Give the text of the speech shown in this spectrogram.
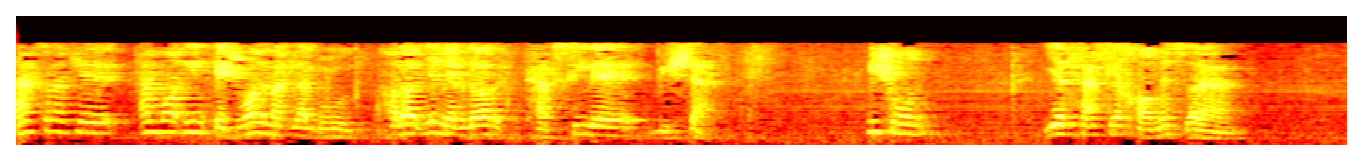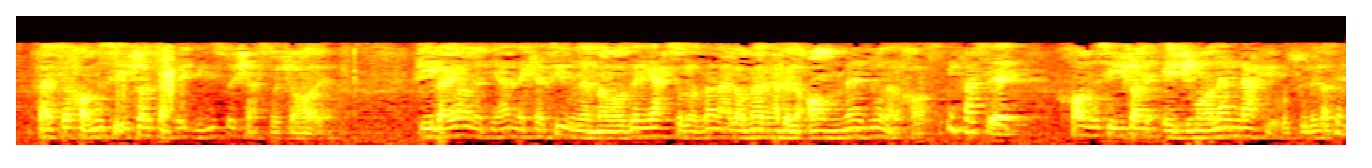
ارز کنم که اما این اجمال مطلب بود. حالا یه مقدار تفصیل بیشتر. ایشون یه فصل خامس دارن. فصل خامس ایشان صفحه 264 فی بیان فی ان کثیر من المواضع یحصل زن علی مذهب العامه دون الخاص. این فصل خامس ایشان اجمالا نفی اصوله لیکن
